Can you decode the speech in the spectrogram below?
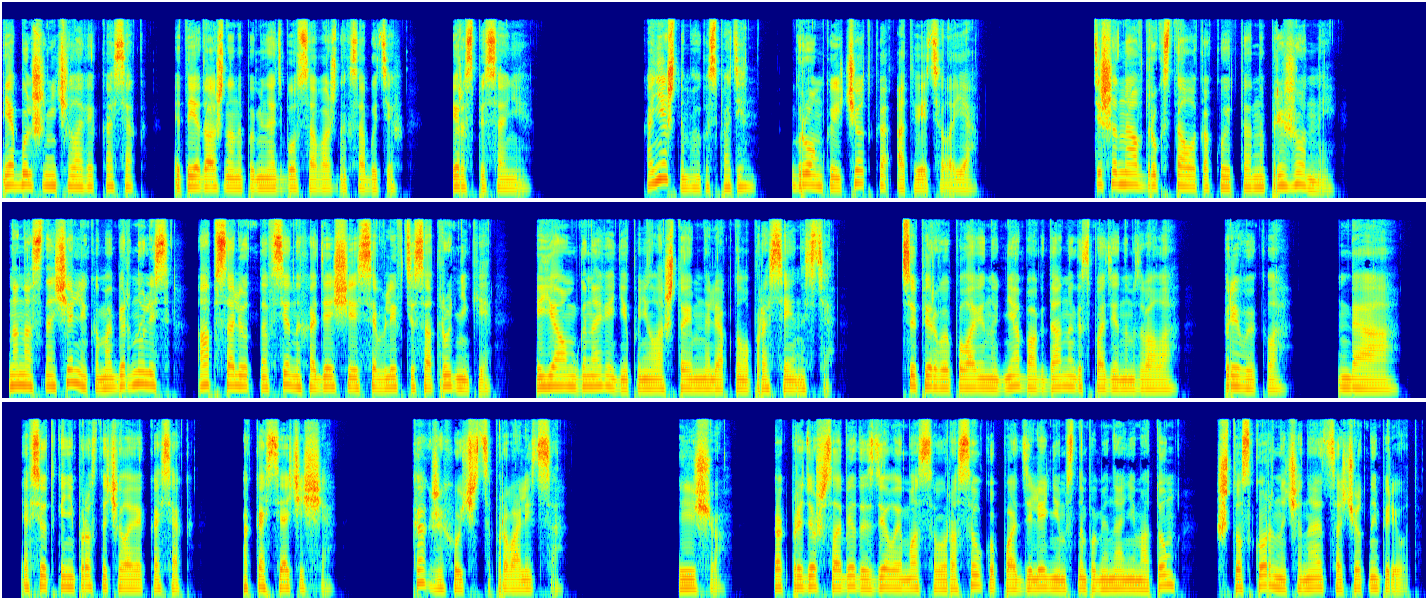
Я больше не человек-косяк. Это я должна напоминать боссу о важных событиях и расписании». «Конечно, мой господин», — громко и четко ответила я. Тишина вдруг стала какой-то напряженной. На нас с начальником обернулись абсолютно все находящиеся в лифте сотрудники — и я в мгновение поняла, что именно ляпнула по рассеянности. Всю первую половину дня Богдана господином звала. Привыкла. Да, я все-таки не просто человек-косяк, а косячище. Как же хочется провалиться. И еще, как придешь с обеда, сделай массовую рассылку по отделениям с напоминанием о том, что скоро начинается отчетный период.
